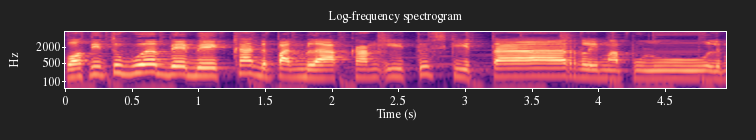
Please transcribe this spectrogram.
Waktu itu gue BBK depan belakang itu sekitar 50 50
